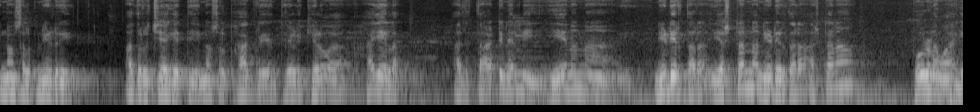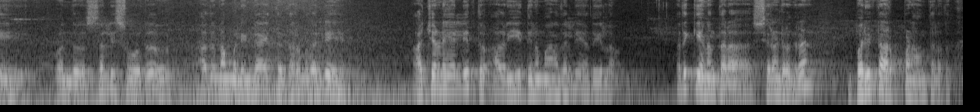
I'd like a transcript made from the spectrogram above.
ಇನ್ನೊಂದು ಸ್ವಲ್ಪ ನೀಡ್ರಿ. ಅದು ರುಚಿಯಾಗೈತಿ, ಇನ್ನೊಂದು ಸ್ವಲ್ಪ ಹಾಕ್ರಿ ಅಂತ ಹೇಳಿ ಕೇಳುವ ಹಾಗೇ ಇಲ್ಲ. ಅಲ್ಲಿ ತಾಟಿನಲ್ಲಿ ಏನನ್ನು ನೀಡಿರ್ತಾರ, ಎಷ್ಟನ್ನು ನೀಡಿರ್ತಾರ, ಅಷ್ಟನ್ನು ಪೂರ್ಣವಾಗಿ ಒಂದು ಸಲ್ಲಿಸುವುದು ಅದು ನಮ್ಮ ಲಿಂಗಾಯತ ಧರ್ಮದಲ್ಲಿ ಆಚರಣೆಯಲ್ಲಿತ್ತು, ಆದರೆ ಈ ದಿನಮಾನದಲ್ಲಿ ಅದು ಇಲ್ಲ. ಅದಕ್ಕೆ ಏನಂತಾರೆ ಶರಣರು ಅಂದರೆ ಭರಿತಾರ್ಪಣ ಅಂತಾರೆ ಅದಕ್ಕೆ.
